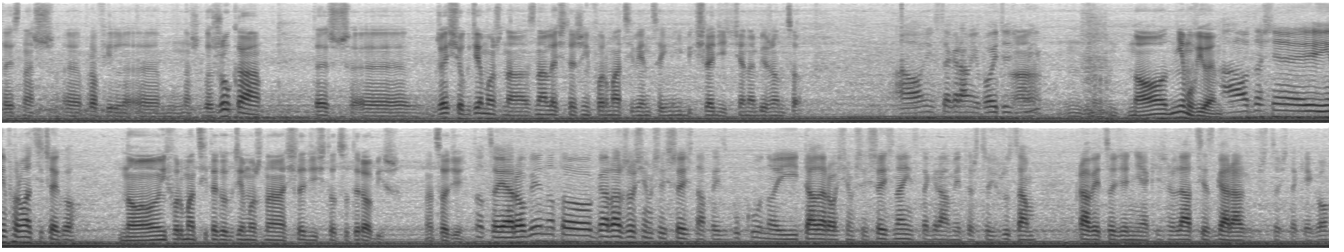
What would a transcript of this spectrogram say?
to jest nasz e, profil e, naszego Żuka, też e, Grzesio, gdzie można znaleźć też informacji więcej i śledzić Cię na bieżąco? A o Instagramie powiedzieć A, mi? no, nie mówiłem. A odnośnie informacji czego? No, informacji tego, gdzie można śledzić to, co Ty robisz na co dzień. To co ja robię, no to Garage 866 na Facebooku, no i Taler 866 na Instagramie też coś wrzucam prawie codziennie, jakieś relacje z garażu czy coś takiego.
